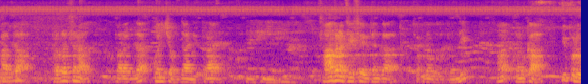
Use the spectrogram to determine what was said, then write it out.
కాస్త ప్రదర్శన పరంగా కొంచెం దాన్ని సాధన చేసే విధంగా చెప్పడం జరుగుతుంది. కనుక ఇప్పుడు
